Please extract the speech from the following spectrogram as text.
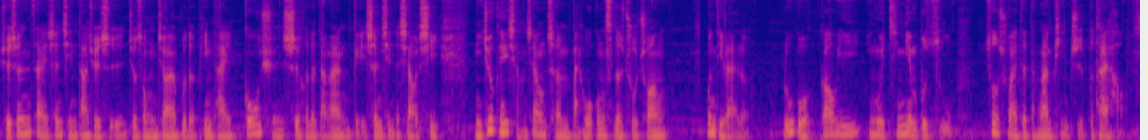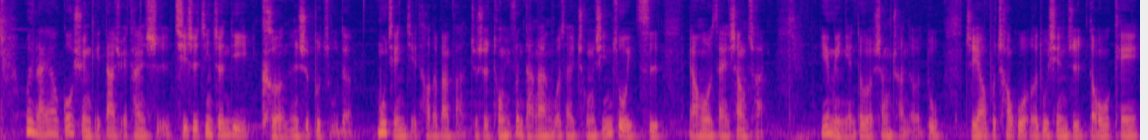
学生在申请大学时，就从教育部的平台勾选适合的档案给申请的校系，你就可以想象成百货公司的橱窗。问题来了，如果高一因为经验不足，做出来的档案品质不太好，未来要勾选给大学看时，其实竞争力可能是不足的。目前解套的办法就是同一份档案我再重新做一次，然后再上传，因为每年都有上传的额度，只要不超过额度限制都 OK。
